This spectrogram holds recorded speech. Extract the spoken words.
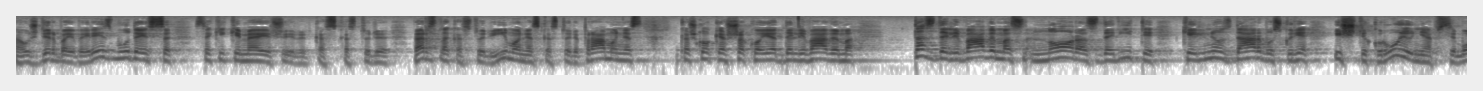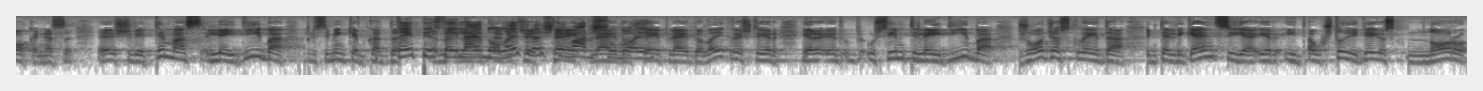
na, uždirba įvairiais būdais, sakykime, iš, ir kas, kas turi verslą, kas turi įmonės, kas turi pramonės, kažkokią šakoje dalyvavimą. Tas dalyvavimas, noras daryti kilnius darbus, kurie iš tikrųjų neapsimoka, nes e, švietimas, leidyba, prisiminkim, kad... Taip, jisai na- leido Narutavičiai- laikraštį leido, Varšuvoje. taip, leido laikraštį ir, ir, ir užsiimti leidybą, žodžio sklaidą, inteligenciją ir aukštų idėjus norų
